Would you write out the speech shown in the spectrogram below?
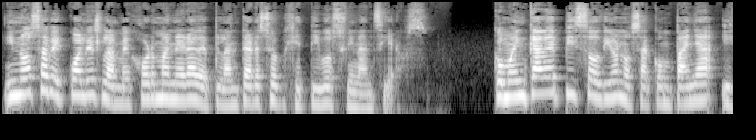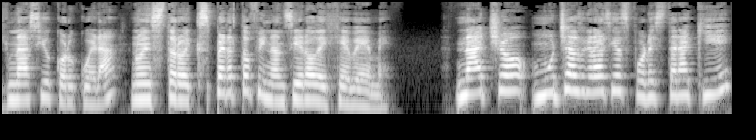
y no sabe cuál es la mejor manera de plantearse objetivos financieros. Como en cada episodio nos acompaña Ignacio Corcuera, nuestro experto financiero de GBM. Nacho, muchas gracias por estar aquí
